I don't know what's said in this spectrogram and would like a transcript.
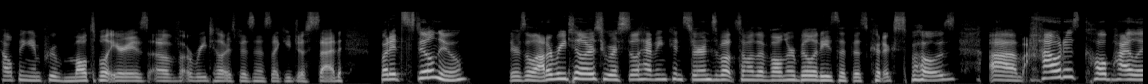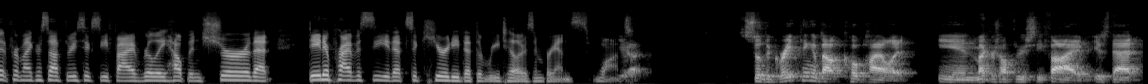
helping improve multiple areas of a retailer's business, like you just said, but it's still new. There's a lot of retailers who are still having concerns about some of the vulnerabilities that this could expose. Um, how does Copilot for Microsoft 365 really help ensure that data privacy, that security that the retailers and brands want? Yeah. So the great thing about Copilot in Microsoft 365 is that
